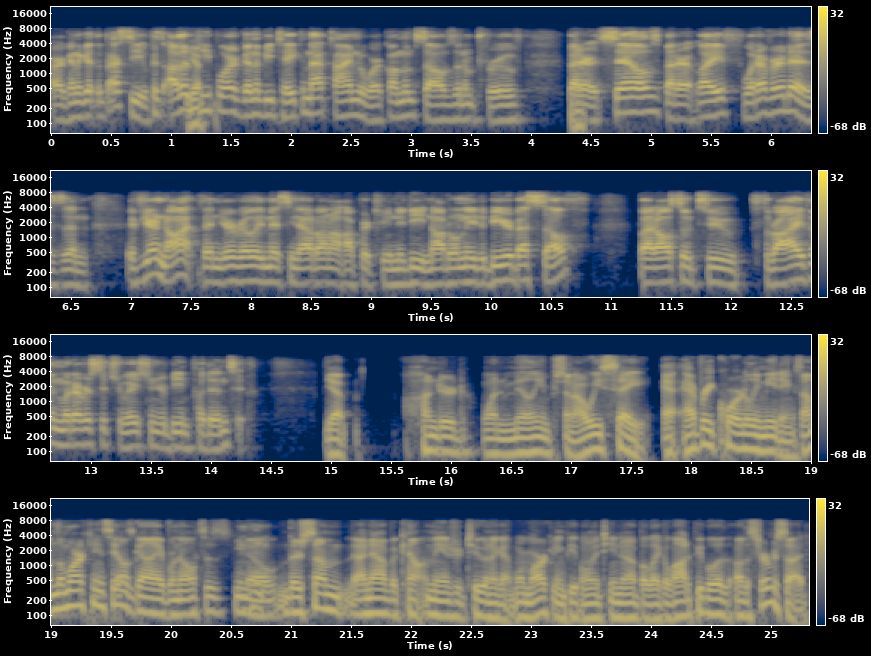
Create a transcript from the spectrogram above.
are going to get the best of you because other Yep. people are going to be taking that time to work on themselves and improve better at sales, better at life, whatever it is. And if you're not, then you're really missing out on an opportunity not only to be your best self, but also to thrive in whatever situation you're being put into. Yep. 100, 1 million percent. I always say at every quarterly meetings, I'm the marketing sales guy. Everyone else is, you know, mm-hmm. there's some, I now have account manager too, and I got more marketing people on my team now, but like a lot of people on the service side.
